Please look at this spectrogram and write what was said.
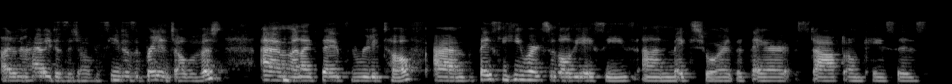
I don't know how he does the job. He does a brilliant job of it, um, and I'd say it's really tough. Um, basically, he works with all the ACs and makes sure that they're staffed on cases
